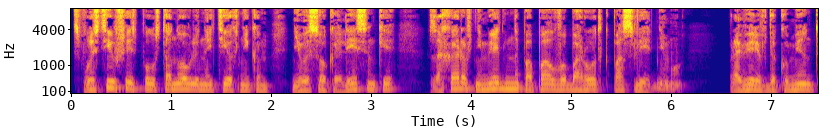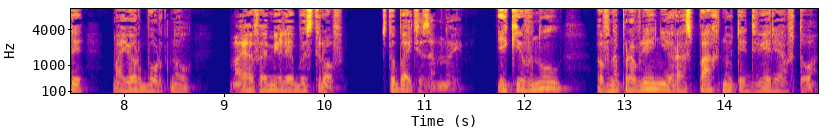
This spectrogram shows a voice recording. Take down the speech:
Спустившись по установленной техникам невысокой лесенке, Захаров немедленно попал в оборот к последнему. Проверив документы, майор буркнул «Моя фамилия Быстров. Ступайте за мной». И кивнул в направлении распахнутой двери авто.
